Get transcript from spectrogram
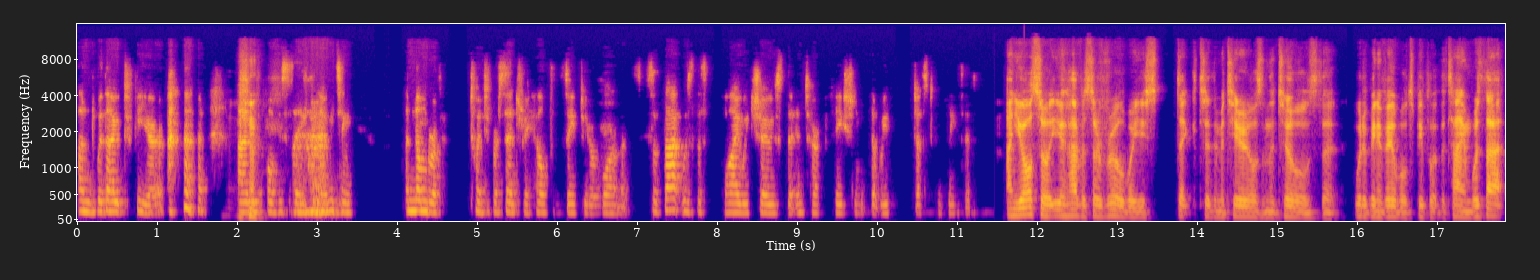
and without fear. and obviously, you know, meeting a number of 21st century health and safety requirements. So that was the, why we chose the interpretation that we've just completed. And you also you have a sort of rule where you stick to the materials and the tools that would have been available to people at the time. Was that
